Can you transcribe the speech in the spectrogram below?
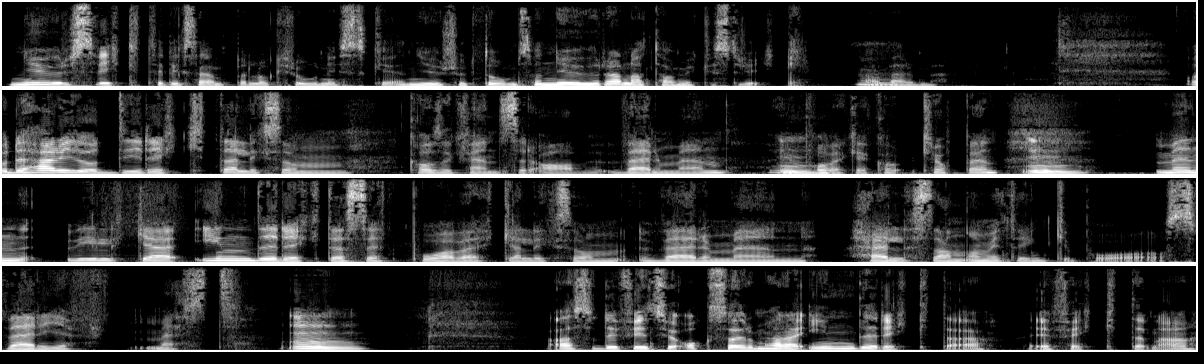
njursvikt till exempel och kronisk eh, njursjukdom, så njurarna tar mycket stryk mm. av värme. Och det här är ju då direkta liksom konsekvenser av värmen, mm. påverkar kroppen. Mm. Men vilka indirekta sätt påverkar liksom värmen, hälsan om vi tänker på Sverige mest? Mm. Alltså det finns ju också de här indirekta effekterna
